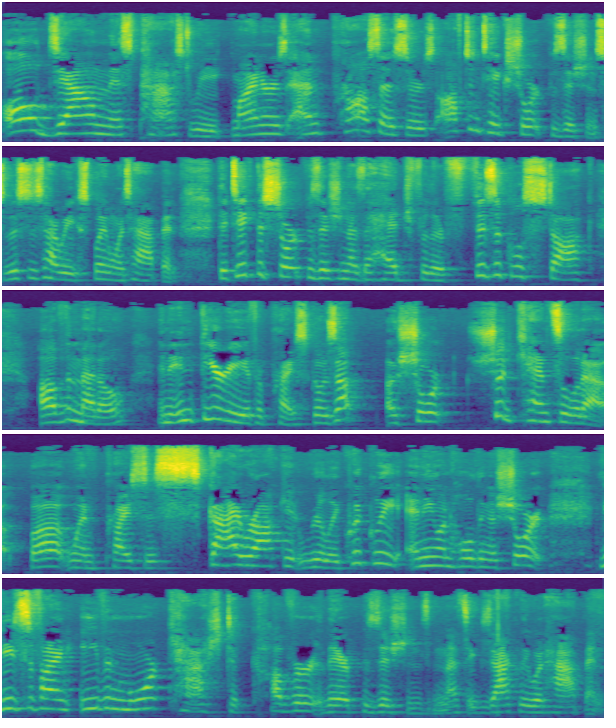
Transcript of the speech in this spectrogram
all down this past week. Miners and processors often take short positions. So this is how we explain what's happened. They take the short position as a hedge for their physical stock of the metal. And in theory, if a price goes up, a short should cancel it out. But when prices skyrocket really quickly, anyone holding a short needs to find even more cash to cover their positions. And that's exactly what happened.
